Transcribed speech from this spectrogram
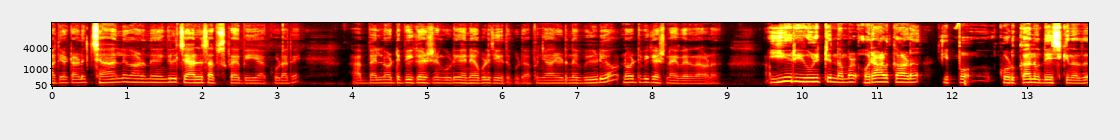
ആദ്യമായിട്ടാണ് ചാനൽ കാണുന്നതെങ്കിൽ ചാനൽ സബ്സ്ക്രൈബ് ചെയ്യുക. കൂടാതെ ആ ബെൽ നോട്ടിഫിക്കേഷൻ കൂടി എനേബിൾ ചെയ്ത് വിടുക. അപ്പോൾ ഞാനിടുന്ന വീഡിയോ നോട്ടിഫിക്കേഷനായി വരുന്നതാണ്. ഈ ഒരു യൂണിറ്റ് നമ്മൾ ഒരാൾക്കാണ് ഇപ്പോൾ കൊടുക്കാൻ ഉദ്ദേശിക്കുന്നത്.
